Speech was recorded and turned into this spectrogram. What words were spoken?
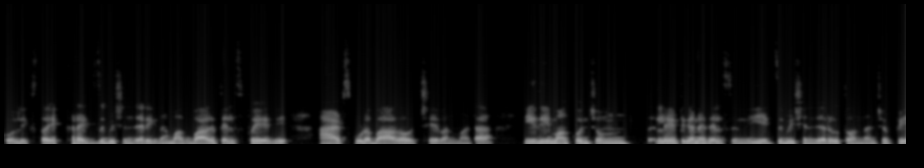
కొలీగ్స్‌తో ఎక్కడ ఎగ్జిబిషన్ జరిగినా మాకు బాగా తెలిసిపోయేది. యాడ్స్ కూడా బాగా వచ్చేవన్నమాట. ఇది మాకు కొంచెం లేట్‌గానే తెలిసింది. ఈ ఎగ్జిబిషన్ జరుగుతోందని చెప్పి.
